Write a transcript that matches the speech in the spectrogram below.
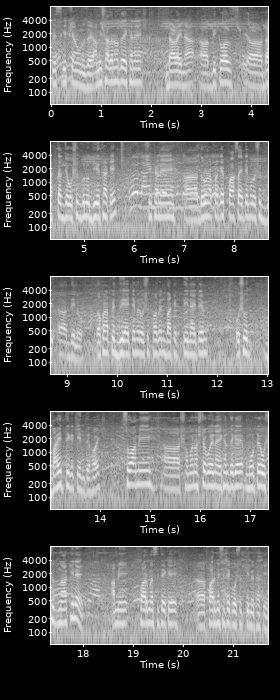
প্রেসক্রিপশন অনুযায়ী। আমি সাধারণত এখানে দাঁড়াই না বিকজ ডাক্তার যে ওষুধগুলো দিয়ে থাকে, সেখানে ধরুন আপনাকে পাঁচ আইটেমের ওষুধ দিল। তখন আপনি দুই আইটেমের ওষুধ পাবেন, বাকি তিন আইটেম ওষুধ বাহির থেকে কিনতে হয়। সো আমি সময় নষ্ট করি না, এখান থেকে মোটে ওষুধ না কিনে আমি ফার্মেসি থেকে ফার্মেসি থেকে ওষুধ কিনে থাকি।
